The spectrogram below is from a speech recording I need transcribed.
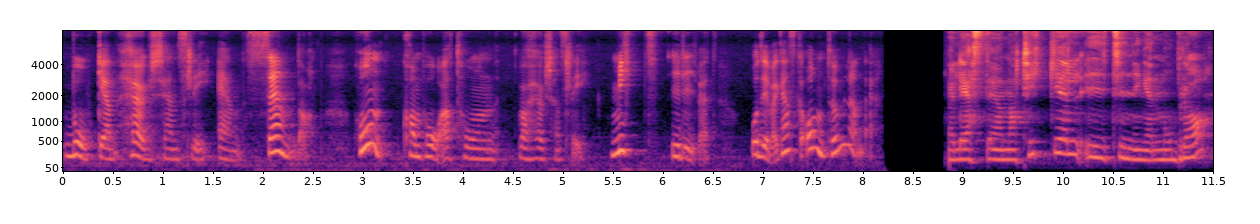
boken Högkänslig än sen då. Hon kom på att hon var högkänslig mitt i livet och det var ganska omtumlande. Jag läste en artikel i tidningen Må bra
